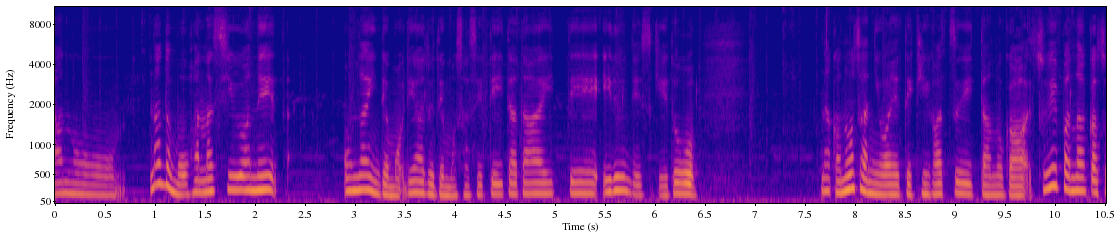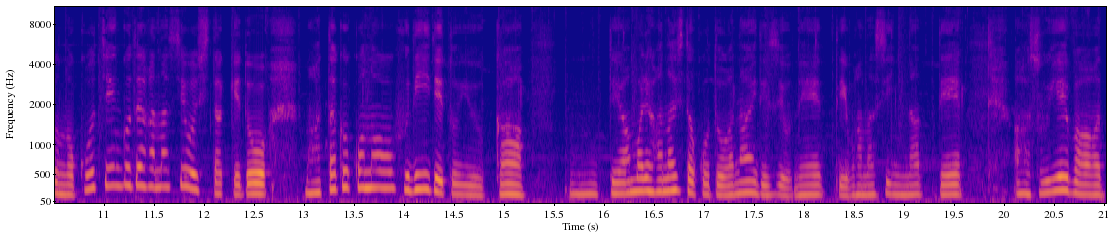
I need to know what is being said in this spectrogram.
あの何度もお話はねオンラインでもリアルでもさせていただいているんですけどなんかノさんに言われて気がついたのがそういえばなんかそのコーチングで話をしたけど全くこのフリーでというかうんってあんまり話したことはないですよねっていう話になってあそういえば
